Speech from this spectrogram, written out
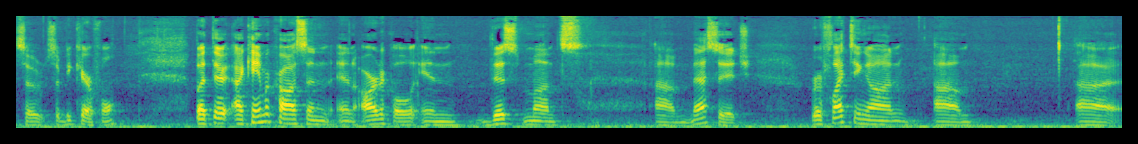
So so be careful. But there, I came across an, an article in this month's um, message reflecting on um, uh,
